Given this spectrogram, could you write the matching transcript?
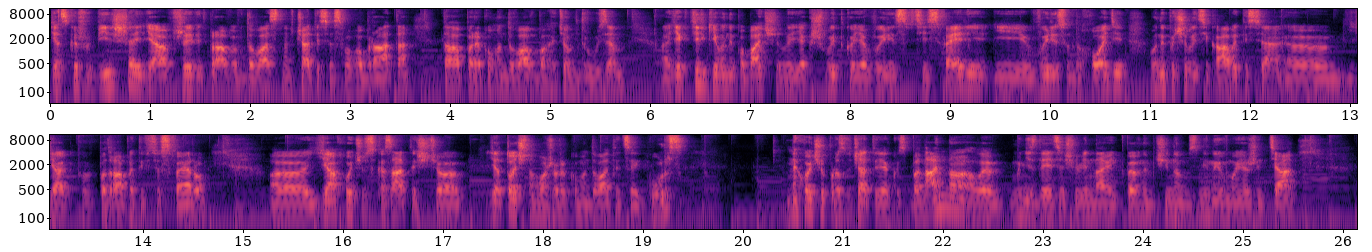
Я скажу більше, я вже відправив до вас навчатися свого брата та порекомендував багатьом друзям. Як тільки вони побачили, як швидко я виріс в цій сфері і виріс у доході, вони почали цікавитися, е, як потрапити в цю сферу. Е, Я хочу сказати, що я точно можу рекомендувати цей курс. Не хочу прозвучати якось банально, але мені здається, що він навіть певним чином змінив моє життя. Е,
